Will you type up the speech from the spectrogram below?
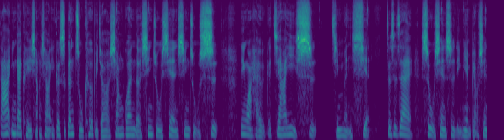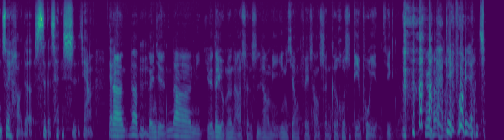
大家应该可以想象，一个是跟竹科比较相关的新竹县新竹市，另外还有一个嘉义市金门县，这是在十五县市里面表现最好的四个城市，这样。那那德霖姐，嗯、那你觉得有没有哪个城市让你印象非常深刻，或是跌破眼镜？跌破眼镜。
